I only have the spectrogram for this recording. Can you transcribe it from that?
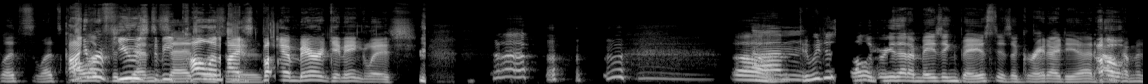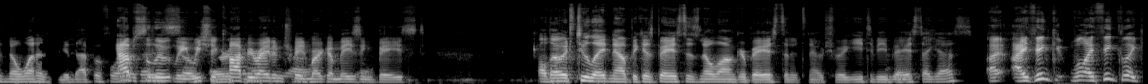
Let's let's. Call I up the refuse Gen to be Z colonized listeners. by American English. Uh, Um, can we just all agree that amazing based is a great idea and how Oh. come no one has made that before? That is Absolutely, so we should copyright and trademark amazing based. Although it's too late now because based is no longer based and it's now Twiggy to be Mhm. based, I guess. I, I think well I think like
